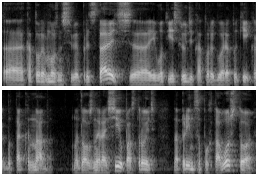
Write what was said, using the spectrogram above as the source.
э, которое можно себе представить. Э, и вот есть люди, которые говорят, окей, как бы так и надо. Мы должны Россию построить на принципах того, что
